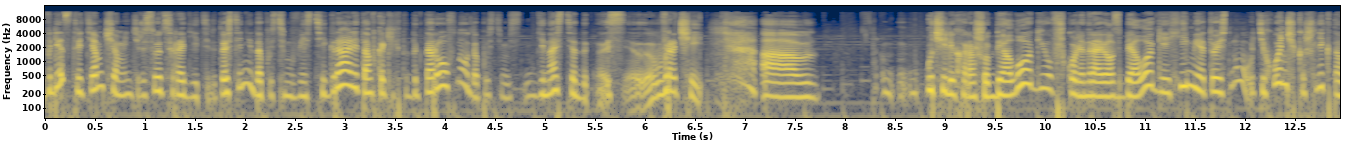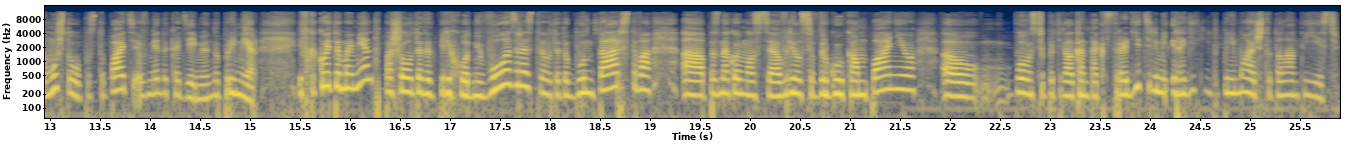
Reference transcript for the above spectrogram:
в детстве тем, чем интересуются родители. То есть они, допустим, вместе играли там в каких-то докторов, ну, допустим, династия э, врачей. Учили хорошо биологию, в школе нравилась биология, химия, то есть, ну, тихонечко шли к тому, чтобы поступать в медакадемию, например. И в какой-то момент пошел вот этот переходный возраст, вот это бунтарство, а, познакомился, влился в другую компанию, а, полностью потерял контакт с родителями, и родители понимают, что талант есть,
